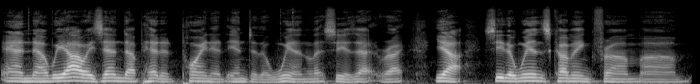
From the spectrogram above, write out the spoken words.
And uh, we always end up headed pointed into the wind. Let's see, is that right? Yeah, see the wind's coming from um,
